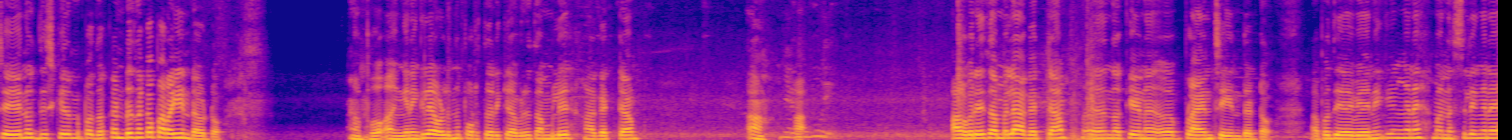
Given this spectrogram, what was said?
ചെയ്യാൻ ഉദ്ദേശിക്കുന്നത്? അപ്പോൾ അതൊക്കെ ഉണ്ടെന്നൊക്കെ പറയുന്നുണ്ടാവും കേട്ടോ. അപ്പോൾ അങ്ങനെയെങ്കിലും അവളിന്ന് പുറത്തിറക്കി. അവർ തമ്മിൽ അകറ്റാം. ആ, അവരെ തമ്മിൽ അകറ്റാം എന്നൊക്കെയാണ് പ്ലാൻ ചെയ്യുന്നത് കേട്ടോ. അപ്പോൾ ദേവേനിക്ക് ഇങ്ങനെ മനസ്സിലിങ്ങനെ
